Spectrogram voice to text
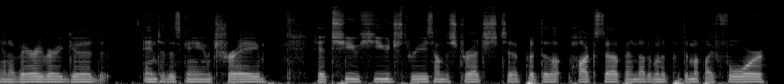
And a very, very good end to this game. Trae hit two huge threes on the stretch to put the Hawks up, and another one to put them up by four.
